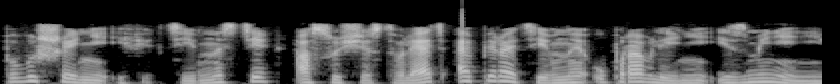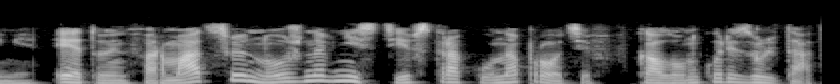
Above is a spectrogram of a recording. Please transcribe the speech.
повышение эффективности, осуществлять оперативное управление изменениями. Эту информацию нужно внести в строку напротив, в колонку «Результат».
